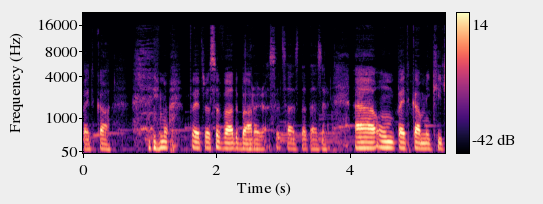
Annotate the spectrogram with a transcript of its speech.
պետքա հիմա Պետրոսը վատ բառեր ասաց հաստատ Ազար։ Ում պետքա մի քիչ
